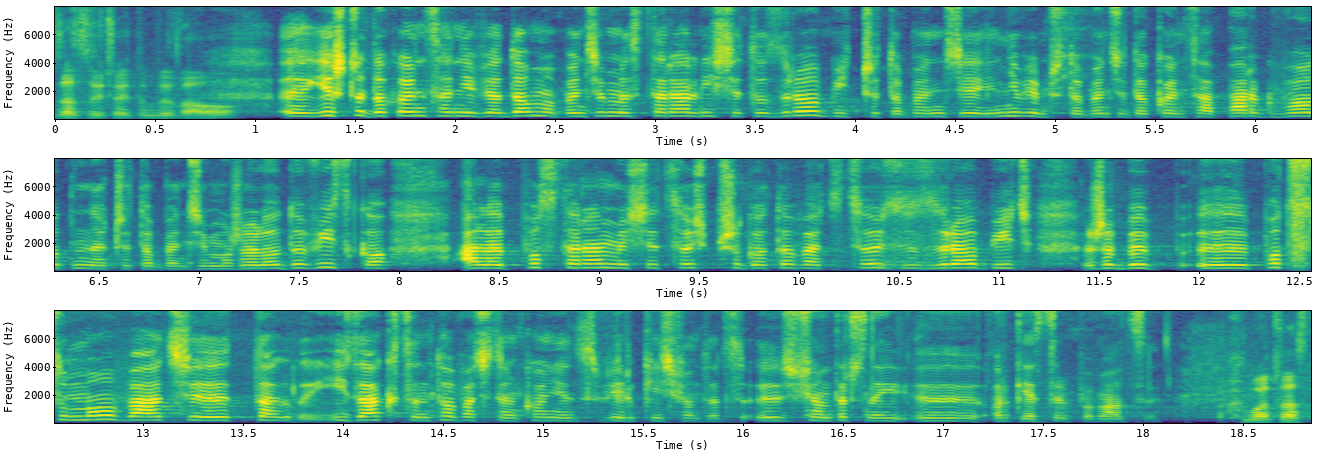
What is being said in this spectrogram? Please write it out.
zazwyczaj to bywało? Yy, Jeszcze do końca nie wiadomo, będziemy starali się to zrobić, czy to będzie, nie wiem, czy to będzie do końca park wodny, czy to będzie może lodowisko, ale postaramy się coś przygotować, coś zrobić, żeby yy, podsumować i zaakcentować ten koniec Wielkiej Świątec- Świątecznej yy, Orkiestry Pomocy. Chyba teraz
